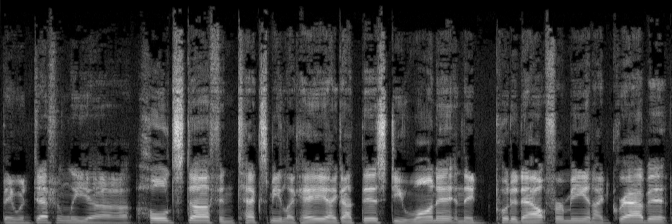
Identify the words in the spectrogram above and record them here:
they would definitely uh, hold stuff and text me like, "Hey, I got this. Do you want it?" And they'd put it out for me, and I'd grab it.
